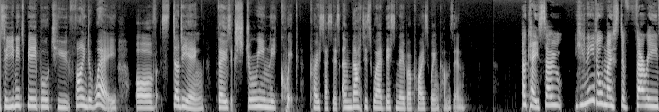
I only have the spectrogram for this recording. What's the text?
So you need to be able to find a way of studying those extremely quick processes. And that is where this Nobel Prize win comes in. Okay, so you need almost a very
